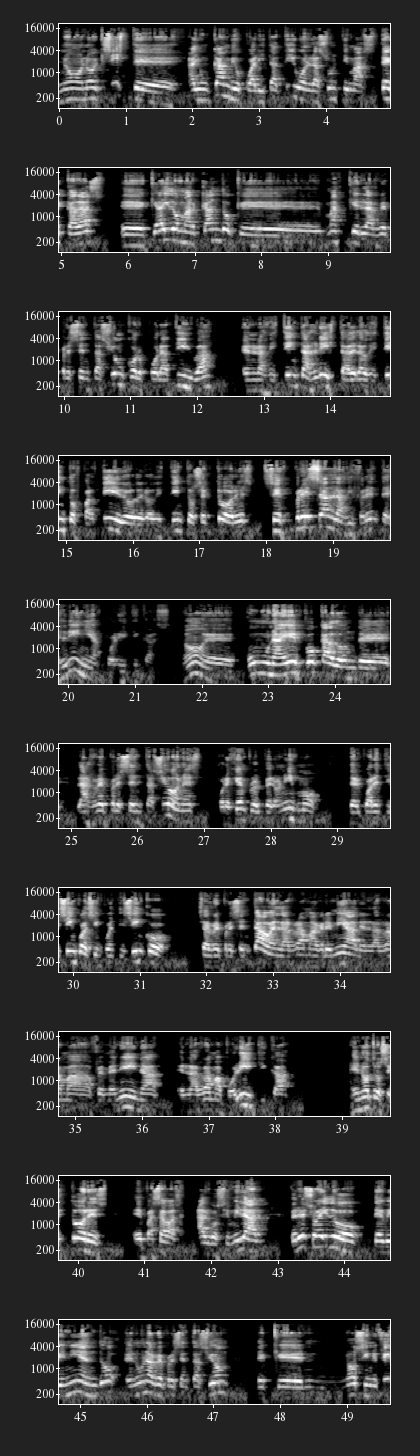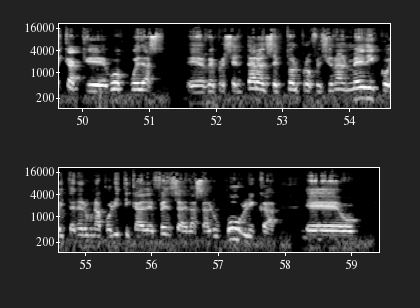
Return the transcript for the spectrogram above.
no, no existe, hay un cambio cualitativo en las últimas décadas eh, que ha ido marcando que más que la representación corporativa en las distintas listas de los distintos partidos, de los distintos sectores, se expresan las diferentes líneas políticas. ¿no? Eh, hubo una época donde las representaciones, por ejemplo, el peronismo del 45 al 55 se representaba en la rama gremial, en la rama femenina, en la rama política, en otros sectores eh, pasaba algo similar, pero eso ha ido deviniendo en una representación de que no significa que vos puedas eh, representar al sector profesional médico y tener una política de defensa de la salud pública, eh,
